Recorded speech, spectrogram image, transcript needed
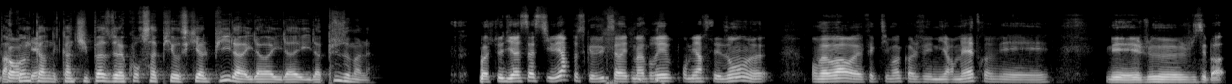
Par contre, quand, quand il passe de la course à pied au ski alpi, là, il a, il a, il a plus de mal. Bah, je te dirais ça cet hiver parce que vu que ça va être ma première saison, euh, on va voir effectivement quand je vais m'y remettre, mais mais je je sais pas.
